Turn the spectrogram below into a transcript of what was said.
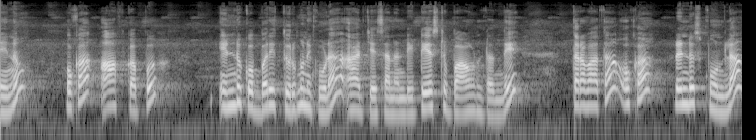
నేను ఒక హాఫ్ కప్పు ఎండు కొబ్బరి తురుముని కూడా యాడ్ చేశానండి. టేస్ట్ బాగుంటుంది. తర్వాత ఒక రెండు స్పూన్ల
